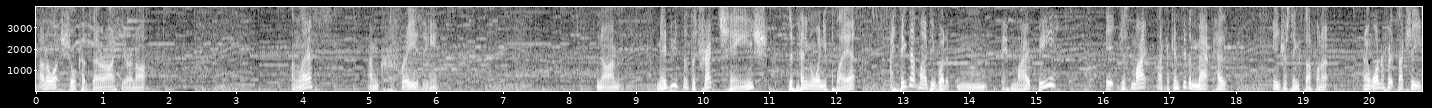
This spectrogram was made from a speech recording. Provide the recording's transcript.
I don't know what shortcuts there are here or not. Unless I'm crazy. No, I'm... Maybe does the track change depending on when you play it? I think that might be what it, it might be. It just might... Like, I can see the map has interesting stuff on it. And I wonder if it's actually...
